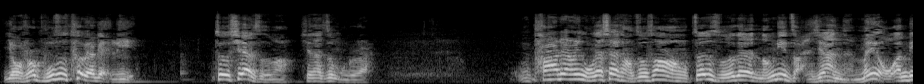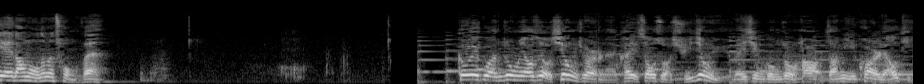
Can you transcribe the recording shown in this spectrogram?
有时候不是特别给力，这是现实嘛？现在字母哥。他这样一种在赛场之上真实的能力展现呢，没有 NBA 当中那么充分。各位观众要是有兴趣呢，可以搜索徐静宇微信公众号，咱们一块儿聊体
